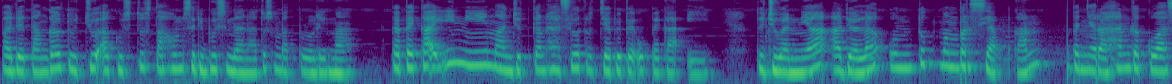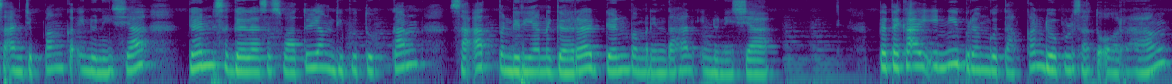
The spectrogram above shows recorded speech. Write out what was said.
pada tanggal 7 Agustus tahun 1945. PPKI ini melanjutkan hasil kerja BPUPKI. Tujuannya adalah untuk mempersiapkan penyerahan kekuasaan Jepang ke Indonesia dan segala sesuatu yang dibutuhkan saat pendirian negara dan pemerintahan Indonesia. PPKI ini beranggotakan 21 orang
